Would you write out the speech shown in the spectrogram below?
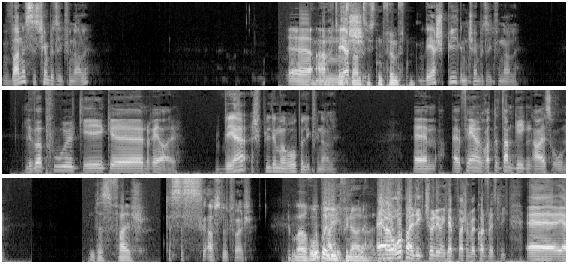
Wann ist das Champions League Finale? Äh, am, Wer- 20.05. Wer spielt im Champions League Finale? Liverpool gegen Real. Wer spielt im Europa League Finale? Ähm, äh, Feyenoord Rotterdam gegen AS Rom. das ist falsch. Das ist absolut falsch. Europa League Finale. Äh, Europa League, Entschuldigung, ich hab- war schon bei Conference League. Äh, ja,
